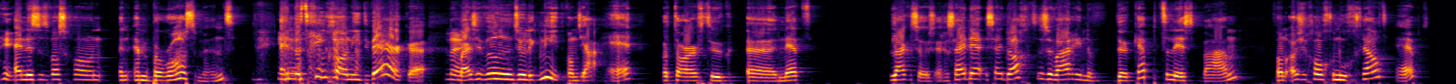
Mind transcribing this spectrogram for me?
Nee. En dus het was gewoon een embarrassment. En dat ging gewoon niet werken. Nee. Maar ze wilden natuurlijk niet. Want ja, hè, Qatar heeft natuurlijk eh, net... Laat ik het zo zeggen. Zij, de- zij dachten, ze waren in de, de capitalist-waan. Van als je gewoon genoeg geld hebt...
